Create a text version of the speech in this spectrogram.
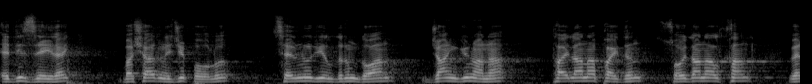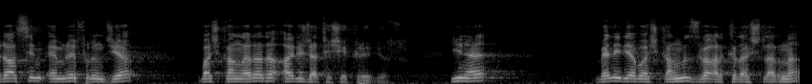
Ediz Zeyrek, Başar Necipoğlu, Sevnur Yıldırım Doğan, Can Günan'a, Taylan Apaydın, Soydan Alkan ve Rasim Emre Fırıncı'ya başkanlara da ayrıca teşekkür ediyoruz. Yine belediye başkanımız ve arkadaşlarına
